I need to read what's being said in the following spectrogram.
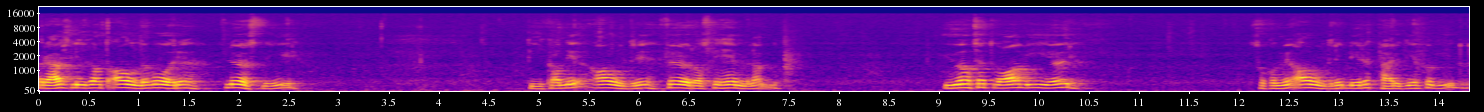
For det er slik at alle våre løsninger de kan aldri føre oss til himmelen. Uansett hva vi gjør, så kan vi aldri bli rettferdige for Gud.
